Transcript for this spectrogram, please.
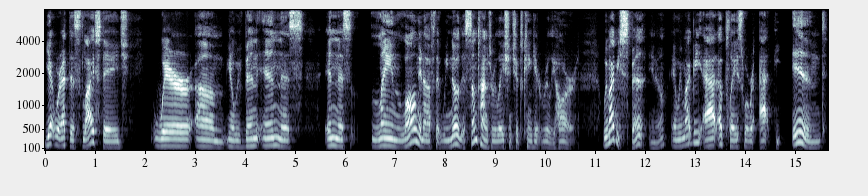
Yet we're at this life stage where um, you know we've been in this in this lane long enough that we know that sometimes relationships can get really hard. We might be spent, you know, and we might be at a place where we're at the end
